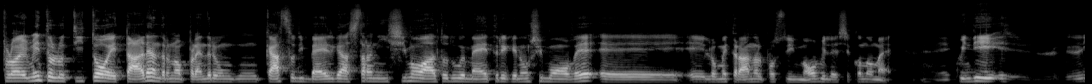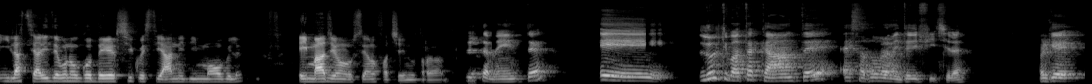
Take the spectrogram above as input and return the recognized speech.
probabilmente Lotito e Tare andranno a prendere un, cazzo di belga stranissimo, alto due metri, che non si muove e, e lo metteranno al posto di immobile, secondo me. E quindi i laziali devono godersi questi anni di immobile e immagino lo stiano facendo, tra l'altro. Certamente. E l'ultimo attaccante è stato veramente difficile. Perché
